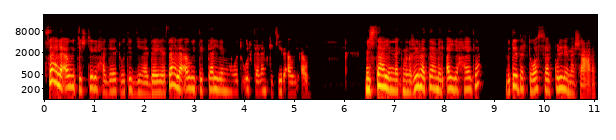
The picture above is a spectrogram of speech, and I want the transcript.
سهل أوي تشتري حاجات وتدي هدايا، سهل أوي تتكلم وتقول كلام كتير أوي أوي. مش سهل إنك من غير ما تعمل أي حاجة بتقدر توصّل كل مشاعرك،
